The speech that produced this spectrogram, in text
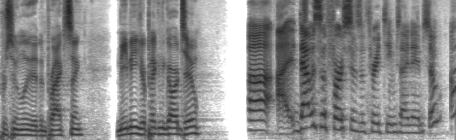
Presumably, they've been practicing. Mimi, you're picking the guard too. Uh, I, that was the first of the three teams I named, so I'll,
